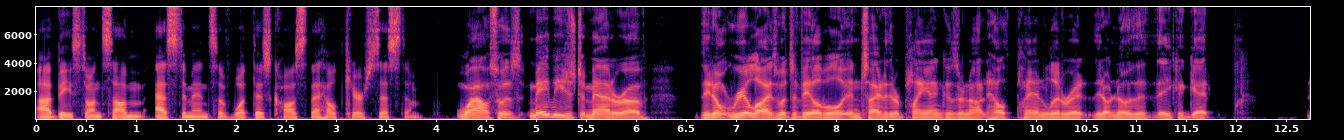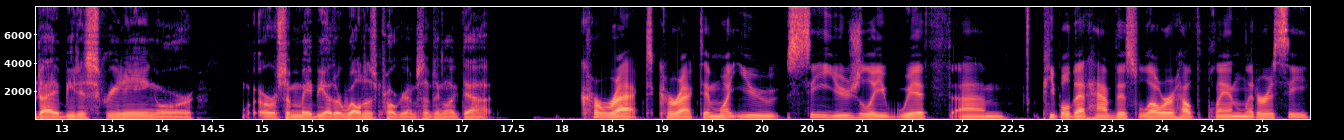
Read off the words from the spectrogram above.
uh, based on some estimates of what this costs the healthcare system. Wow. So it's maybe just a matter of they don't realize what's available inside of their plan because they're not health plan literate. They don't know that they could get diabetes screening or or some maybe other wellness programs, something like that. Correct, correct. And what you see usually with um, people that have this lower health plan literacy,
